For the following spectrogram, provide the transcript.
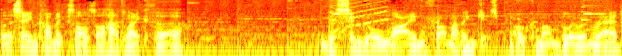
But the same comics also had like the the single line from I think it's Pokemon Blue and Red,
